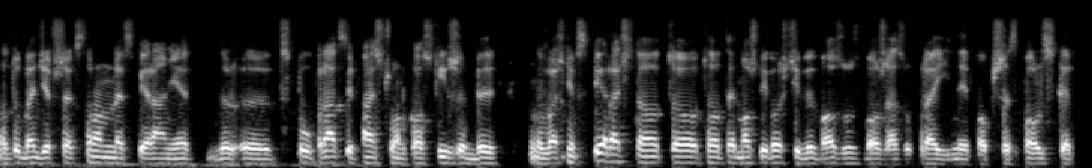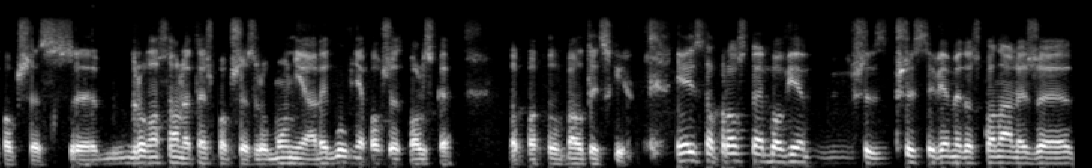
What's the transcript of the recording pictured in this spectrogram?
No tu będzie wszechstronne wspieranie e, współpracy państw członkowskich, żeby właśnie wspierać to, to, to te możliwości wywozu zboża z Ukrainy poprzez Polskę, poprzez e, drugą stronę też poprzez Rumunię, ale głównie poprzez Polskę do portów bałtyckich. Nie jest to proste, bo wie, wszyscy wiemy doskonale, że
